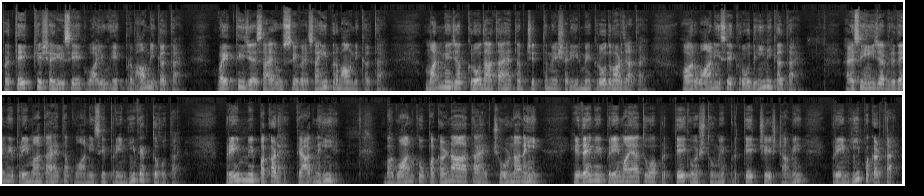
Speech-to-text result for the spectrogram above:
प्रत्येक के शरीर से एक वायु, एक प्रभाव निकलता है। व्यक्ति जैसा है, उससे वैसा ही प्रभाव निकलता है। मन में जब क्रोध आता है, तब चित्त में, शरीर में क्रोध भर जाता है और वाणी से क्रोध ही निकलता है। ऐसे ही जब हृदय में प्रेम आता है, तब वाणी से प्रेम ही व्यक्त होता है। प्रेम में पकड़ है, त्याग नहीं है। भगवान को पकड़ना आता है, छोड़ना नहीं। हृदय में प्रेम आया तो वह प्रत्येक वस्तु में, प्रत्येक चेष्टा में प्रेम ही पकड़ता है।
